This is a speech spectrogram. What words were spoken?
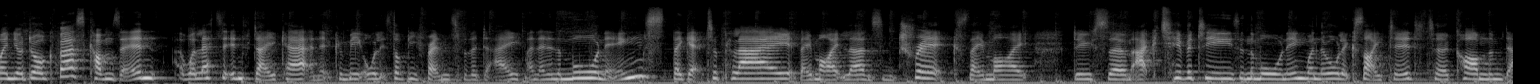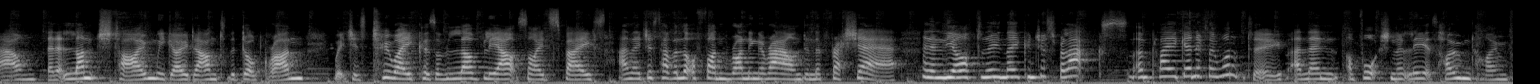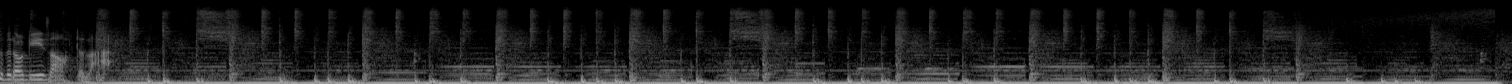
When your dog first comes in, we'll let it into daycare and it can meet all its doggy friends for the day. And then in the mornings, they get to play, they might learn some tricks, they might do some activities in the morning when they're all excited to calm them down. Then at lunchtime, we go down to the dog run, which is two acres of lovely outside space, and they just have a lot of fun running around in the fresh air. And in the afternoon, they can just relax and play again if they want to. And then, unfortunately, it's home time for the doggies after that.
